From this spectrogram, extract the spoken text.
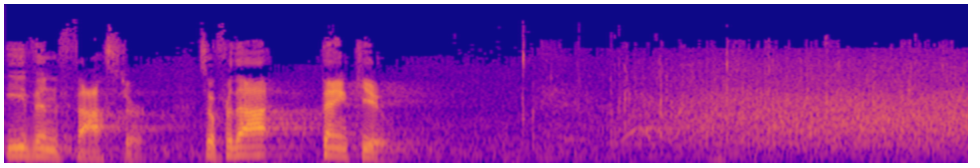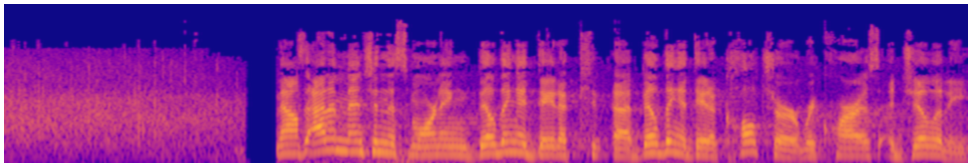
even faster. So, for that, thank you. Now, as Adam mentioned this morning, building a data, uh, building a data culture requires agility,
